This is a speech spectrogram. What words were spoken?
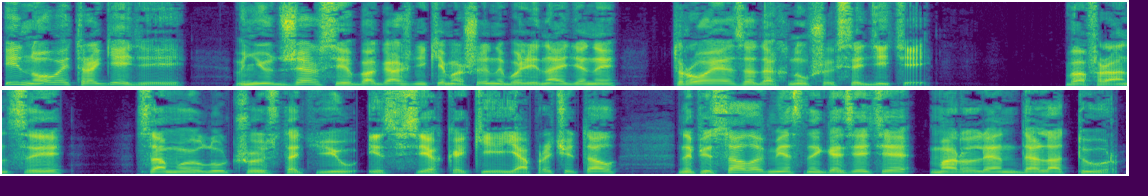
и новой трагедией. В Нью-Джерси в багажнике машины были найдены трое задохнувшихся детей. Во Франции самую лучшую статью из всех, какие я прочитал, написала в местной газете Марлен де Латур.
